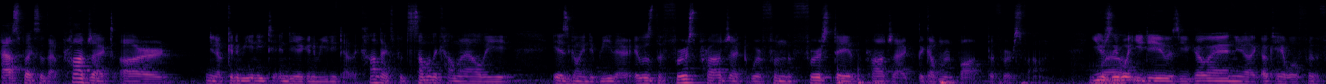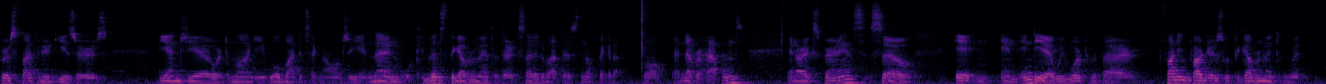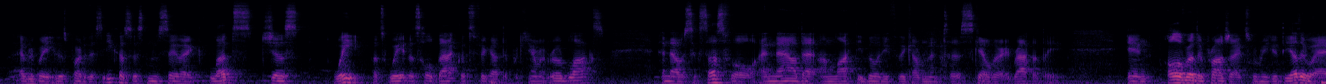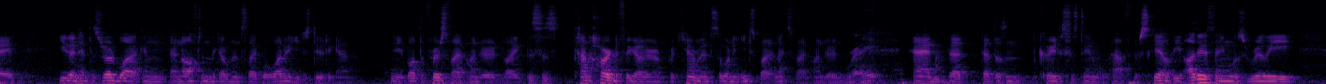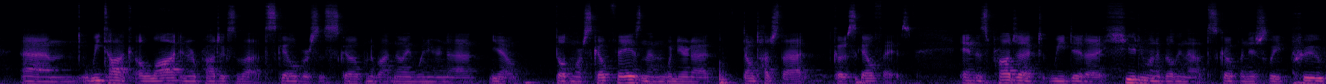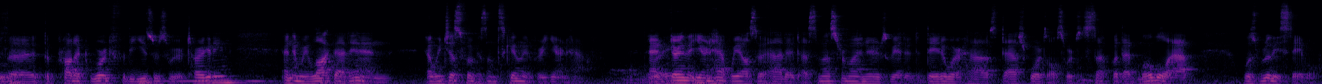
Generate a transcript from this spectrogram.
aspects of that project are you know going to be unique to India, going to be unique to other contexts, but some of the commonality is going to be there. It was the first project where from the first day of the project, the government bought the first phone. Usually, Wow. what you do is you go in, you're like, okay, well, for the first 500 users, the NGO or Dimagi will buy the technology, and then we'll convince the government that they're excited about this, and they'll pick it up. Well, that never happens in our experience. So, in, in India, we worked with our funding partners, with the government, and with everybody who was part of this ecosystem to say, like, let's just wait. Let's wait. Let's hold back. Let's figure out the procurement roadblocks. And that was successful. And now that unlocked the ability for the government to scale very rapidly. In all of our other projects, when we do it the other way, you then hit this roadblock, and, and often the government's like, well, why don't you just do it again? You, know, you bought the first 500. Like, this is kind of hard to figure out our own procurement, so why don't you just buy the next 500? Right. and that that doesn't create a sustainable path for scale. The other thing was really um, we talk a lot in our projects about scale versus scope and about knowing when you're in a you know build more scope phase and then when you're in a don't touch that go to scale phase. In this project, we did a huge amount of building out scope initially, proved the, the product worked for the users we were targeting, and then we locked that in and we just focused on scaling for a year and a half. And Right. during that year and a half, we also added SMS reminders, we added a data warehouse, dashboards, all sorts of stuff. But that mobile app was really stable.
